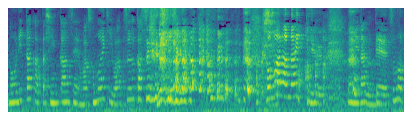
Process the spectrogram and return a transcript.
乗りたかった新幹線はその駅は通過するっていう止まらないっていうのになってその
